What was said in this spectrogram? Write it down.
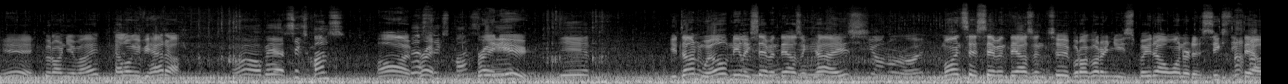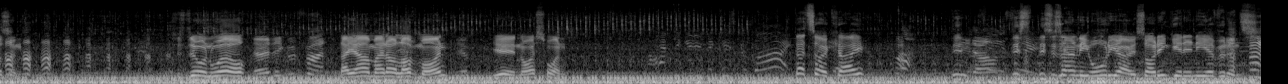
Yeah, good on you, mate. How long have you had her? About six months. Oh, About brand, six months. brand yeah. new. Yeah. You've done well, nearly 7,000 Ks. Going all right. Mine says 7,000 too, but I got a new speedo. I wanted it at 60,000. She's doing well. No, they're good fun. They are, mate. I love mine. Yep. Yeah, nice one. I have to give him a kiss goodbye. That's okay. This, this, this is only audio, so I didn't get any evidence.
